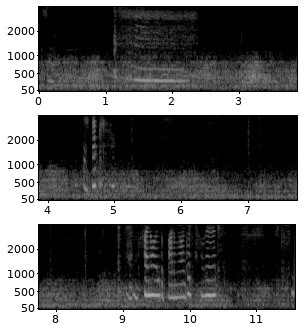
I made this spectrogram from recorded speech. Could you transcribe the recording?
So There's that. And finally, the bottom. Let's see. Let's see.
